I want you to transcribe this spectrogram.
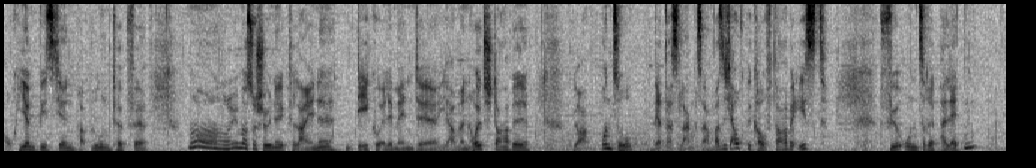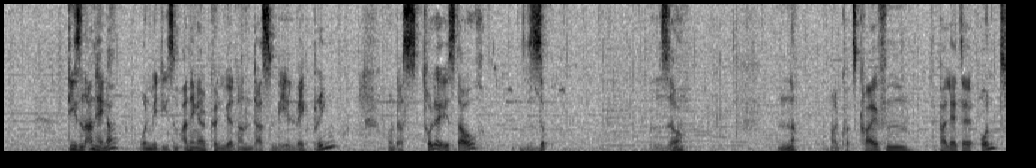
Auch hier ein bisschen, ein paar Blumentöpfe. Ja, immer so schöne kleine Deko-Elemente. Hier haben wir einen Holzstapel. Ja, und so wird das langsam. Was ich auch gekauft habe, ist für unsere Paletten diesen Anhänger. Und mit diesem Anhänger können wir dann das Mehl wegbringen. Und das Tolle ist auch, so, so, na, mal kurz greifen, die Palette und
